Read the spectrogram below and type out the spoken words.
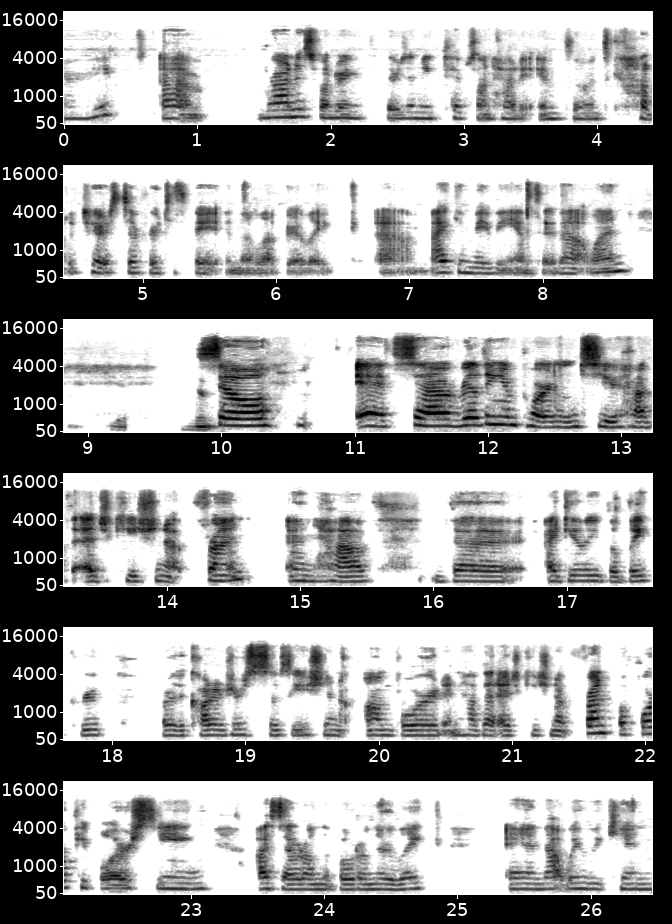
All right. Um, Ron is wondering if there's any tips on how to influence cottagers to participate in the Love Your Lake. Um, I can maybe answer that one. Yeah. Yep. So it's uh, really important to have the education up front and have the ideally the lake group or the cottagers association on board and have that education up front before people are seeing us out on the boat on their lake. And that way we can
